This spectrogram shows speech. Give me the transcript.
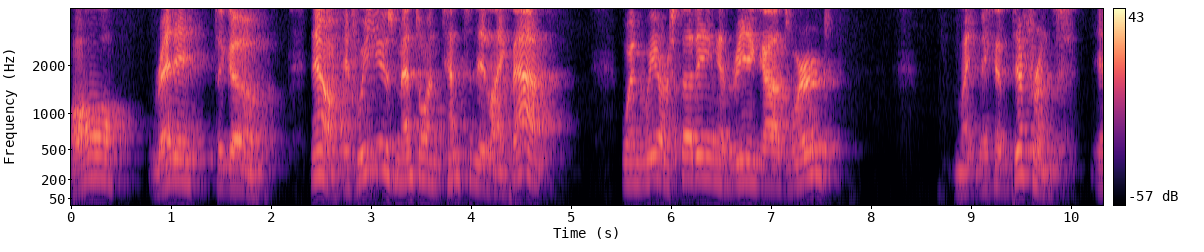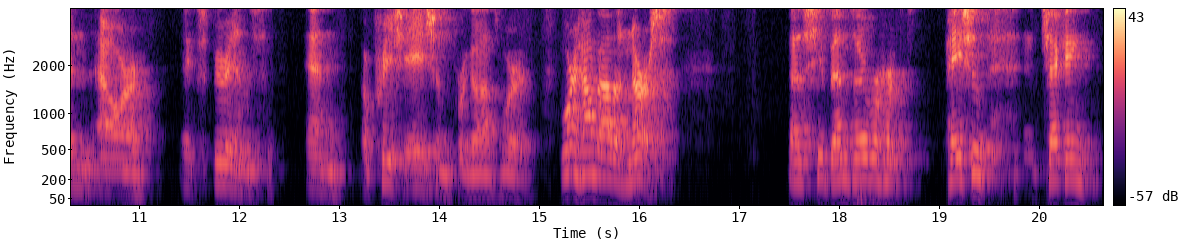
all ready to go. Now, if we use mental intensity like that, when we are studying and reading God's Word, might make a difference in our experience and appreciation for God's Word. Or how about a nurse as she bends over her patient, checking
